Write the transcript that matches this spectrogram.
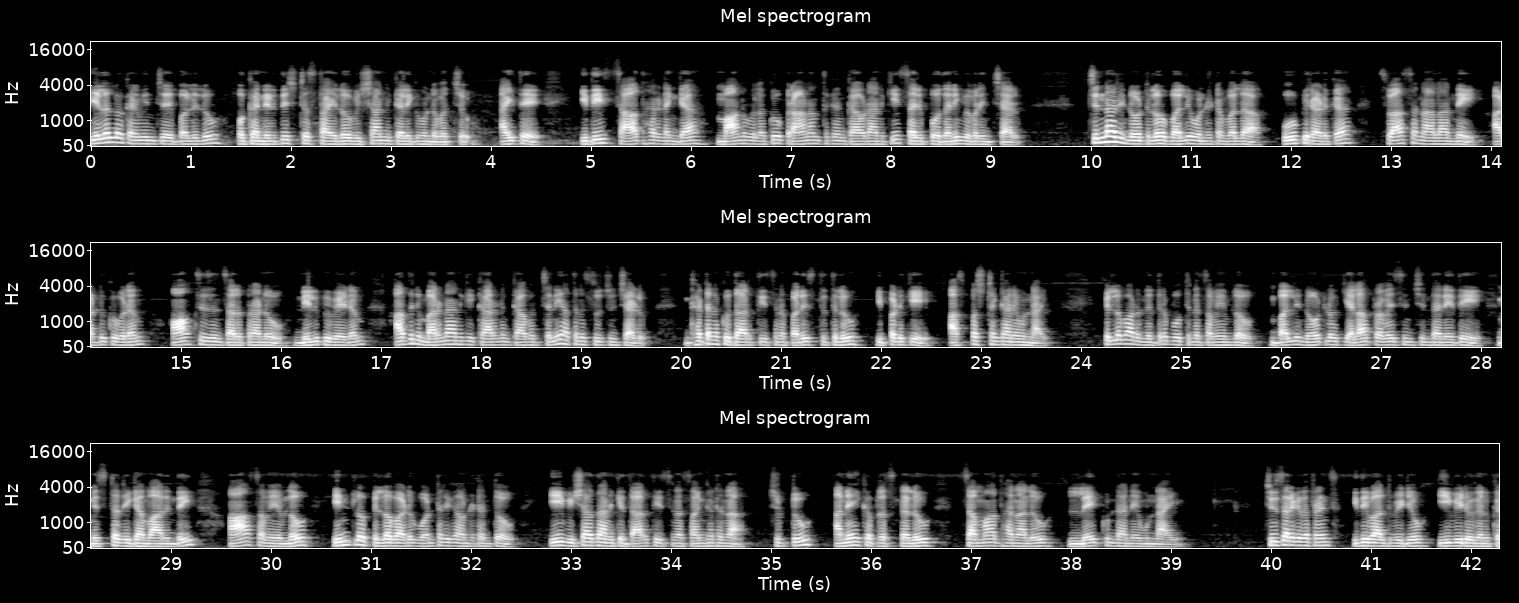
ఇళ్ళలో కనిపించే బలులు ఒక నిర్దిష్ట స్థాయిలో విషాన్ని కలిగి ఉండవచ్చు. అయితే ఇది సాధారణంగా మానవులకు ప్రాణాంతకం కావడానికి సరిపోదని వివరించారు. చిన్నారి నోటిలో బల్లి ఉండటం వల్ల ఊపిరాడక శ్వాసనాళాన్ని అడ్డుకోవడం ఆక్సిజన్ సరఫరాను నిలిపివేయడం అతని మరణానికి కారణం కావచ్చని అతను సూచించాడు. ఘటనకు దారితీసిన పరిస్థితులు ఇప్పటికీ అస్పష్టంగానే ఉన్నాయి. పిల్లవాడు నిద్రపోతున్న సమయంలో బల్లి నోట్లోకి ఎలా ప్రవేశించిందనేది మిస్టరీగా మారింది. ఆ సమయంలో ఇంట్లో పిల్లవాడు ఒంటరిగా ఉండటంతో ఈ విషాదానికి దారితీసిన సంఘటన చుట్టూ అనేక ప్రశ్నలు సమాధానాలు లేకుండానే ఉన్నాయి. చూసారు కదా ఫ్రెండ్స్ ఇది వాళ్ళ వీడియో. ఈ వీడియో కనుక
